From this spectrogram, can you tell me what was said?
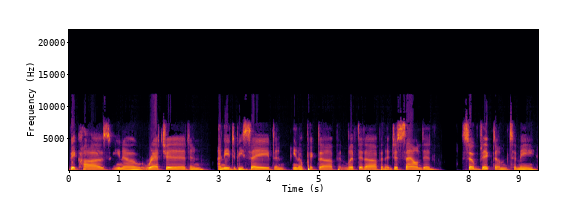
because, you know, wretched and I need to be saved and, you know, picked up and lifted up. And it just sounded so victim to me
